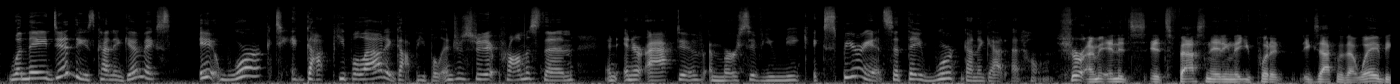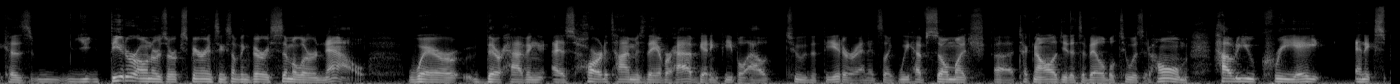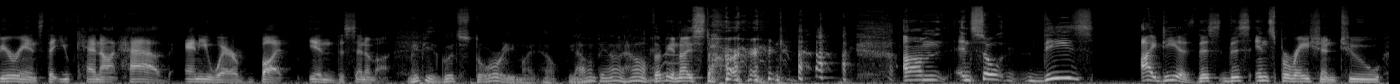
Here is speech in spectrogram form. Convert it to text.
when they did these kind of gimmicks, it worked. It got people out. It got people interested. It promised them an interactive, immersive, unique experience that they weren't going to get at home. Sure, I mean, and it's it's fascinating that you put it exactly that way because you, theater owners are experiencing something very similar now, where they're having as hard a time as they ever have getting people out to the theater, and it's like we have so much uh, technology that's available to us at home. How do you create an experience that you cannot have anywhere but in the cinema? Maybe a good story might help. You That know? would be that would help. That'd be a nice start. um, and so these ideas, this this inspiration to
